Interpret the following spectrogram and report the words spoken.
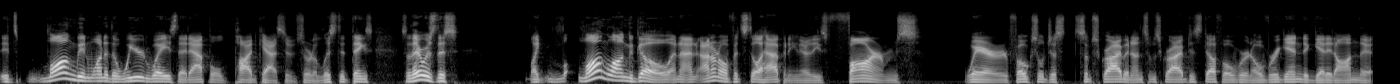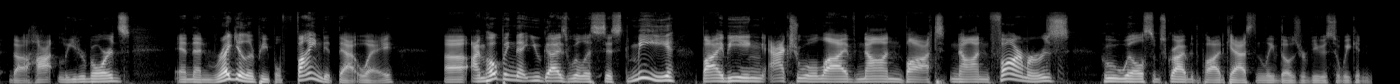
it's long been one of the weird ways that Apple Podcasts have sort of listed things. So there was this like l- long, long ago, and I, I don't know if it's still happening. There are these farms where folks will just subscribe and unsubscribe to stuff over and over again to get it on the, the hot leaderboards, and then regular people find it that way. Uh, I'm hoping that you guys will assist me by being actual live, non bot, non farmers who will subscribe to the podcast and leave those reviews so we can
